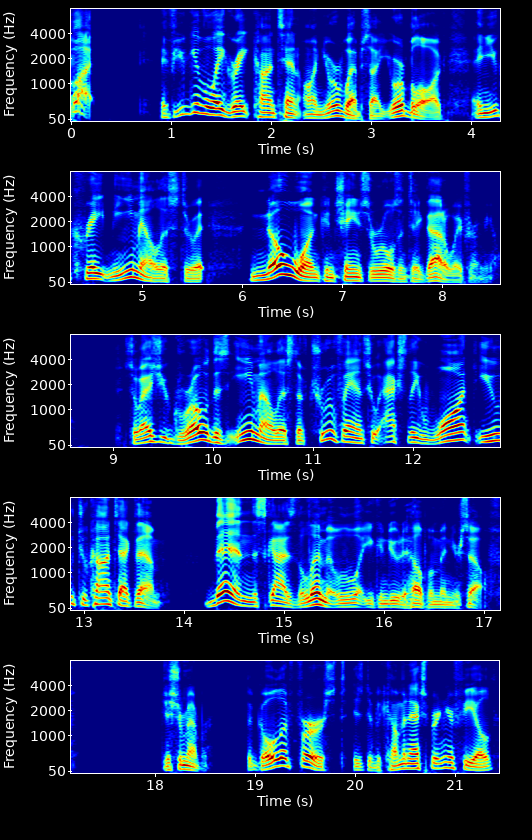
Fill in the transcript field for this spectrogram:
But if you give away great content on your website, your blog, and you create an email list through it, no one can change the rules and take that away from you. So as you grow this email list of true fans who actually want you to contact them, then the sky's the limit with what you can do to help them and yourself. Just remember, the goal at first is to become an expert in your field,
